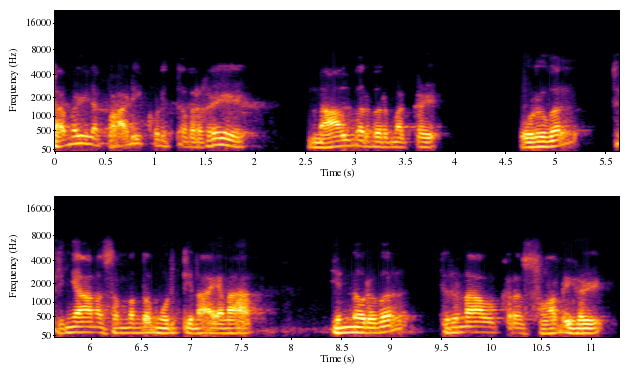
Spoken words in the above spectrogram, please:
தமிழ்ல பாடி கொடுத்தவர்கள் நால்வர் பெருமக்கள் ஒருவர் திருஞான சம்பந்தமூர்த்தி நாயனார் இன்னொருவர் திருநாவுக்கர சுவாமிகள்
